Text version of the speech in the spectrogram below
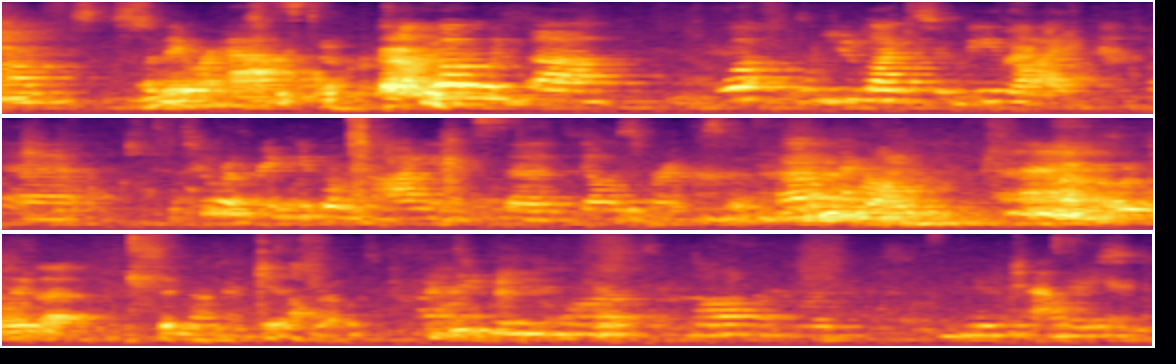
Um, so they were asked, what would, uh, what would you like to be like? And two or three people in the audience said Yellow Springs. I would believe that. Sitting on their kids' roads. I think we need more involvement with new information.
